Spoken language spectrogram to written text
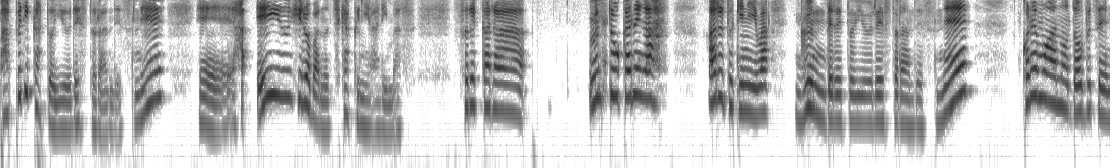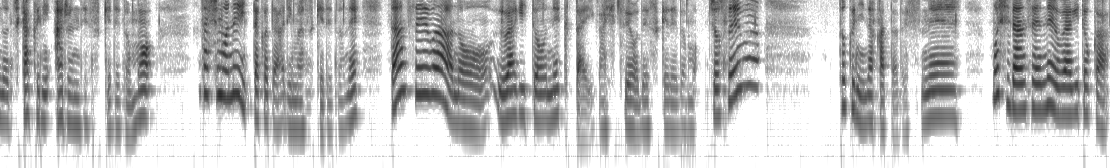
パプリカというレストランですね。えー、英雄広場の近くにあります。それから、うんとお金がある時には、グンデルというレストランですね。これもあの動物園の近くにあるんですけれども、私もね、行ったことありますけれどね。男性はあの、上着とネクタイが必要ですけれども、女性は特になかったですね。もし男性ね、上着とか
